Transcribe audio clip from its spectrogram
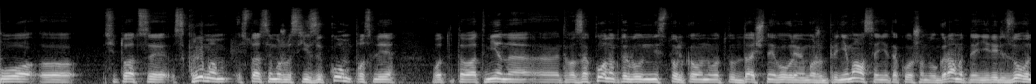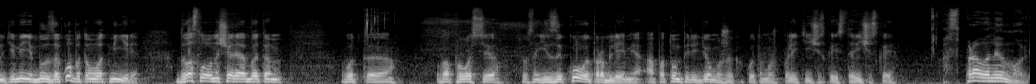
о э, ситуации с Крымом, и ситуации, может быть, с языком после вот этого отмена э, этого закона, который был не столько он вот удачно и вовремя, может, принимался, не такой, что он был грамотный, не реализованный, тем не менее, был закон, потом его отменили. Два слова вначале об этом вот э, вопросе, собственно, языковой проблеме, а потом перейдем уже к какой-то, может, политической, исторической. Справа не в мові.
